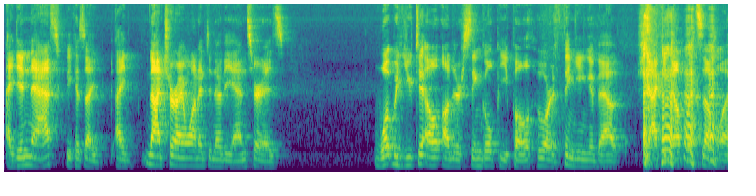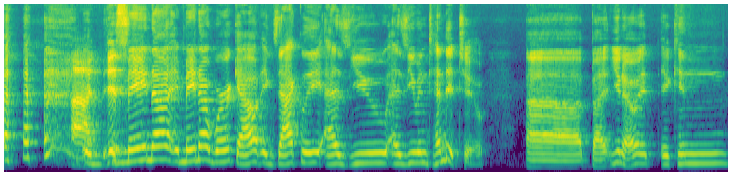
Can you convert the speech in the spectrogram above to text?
I didn't ask because I I not sure I wanted to know the answer is what would you tell other single people who are thinking about shacking up with someone? Uh, it, this it may not it may not work out exactly as you as you intend it to uh, but you know it, it can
